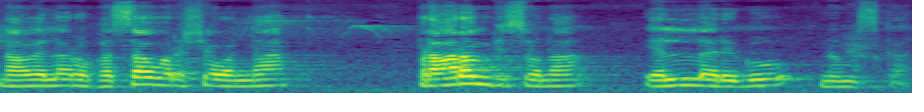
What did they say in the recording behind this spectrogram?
ನಾವೆಲ್ಲರೂ ಹೊಸ ವರ್ಷವನ್ನು ಪ್ರಾರಂಭಿಸೋಣ. ಎಲ್ಲರಿಗೂ ನಮಸ್ಕಾರ.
